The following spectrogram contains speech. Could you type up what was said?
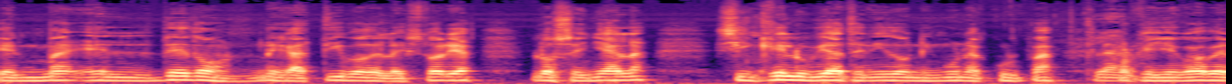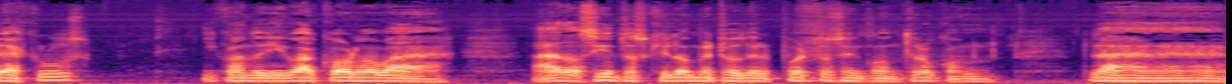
que el, el dedo negativo de la historia lo señala sin que él hubiera tenido ninguna culpa, Claro. porque llegó a Veracruz y cuando llegó a Córdoba a 200 kilómetros del puerto se encontró con la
